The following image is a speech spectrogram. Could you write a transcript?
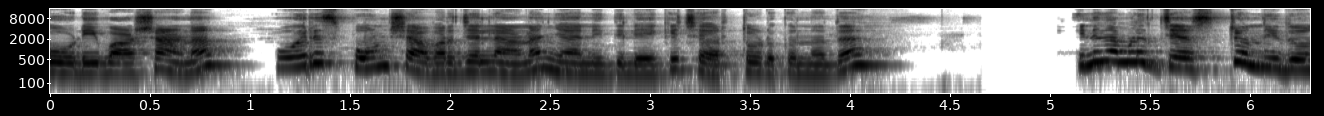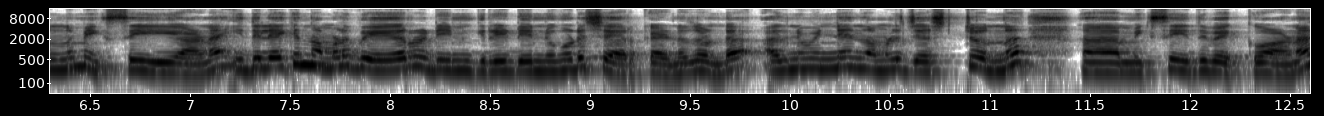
ബോഡി വാഷാണ്. ഒരു സ്പൂൺ ഷവർ ജെല്ലാണ് ഞാൻ ഇതിലേക്ക് ചേർത്ത് കൊടുക്കുന്നത്. ഇനി നമ്മൾ ജസ്റ്റ് ഒന്ന് ഇതൊന്ന് മിക്സ് ചെയ്യുകയാണ്. ഇതിലേക്ക് നമ്മൾ വേറൊരു ഇൻഗ്രീഡിയന്റും കൂടി ചേർക്കേണ്ടതുണ്ട്. അതിന് മുന്നേ നമ്മൾ ജസ്റ്റ് ഒന്ന് മിക്സ് ചെയ്ത് വെക്കുവാണ്.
